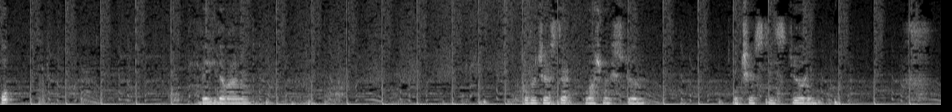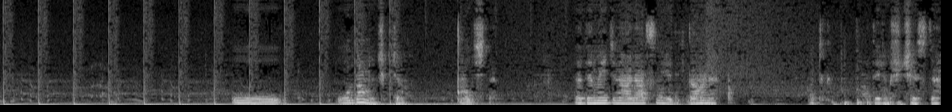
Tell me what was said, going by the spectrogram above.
Hop. Belki de vermem. Bu chest'e ulaşmak istiyorum. O chest'i istiyorum. Oo. Oradan mı çıkacağım? Al işte. Ya damage'in alasını yedik. Daha ne? Artık gidelim şu chest'e.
